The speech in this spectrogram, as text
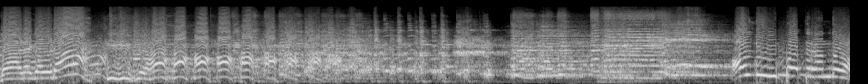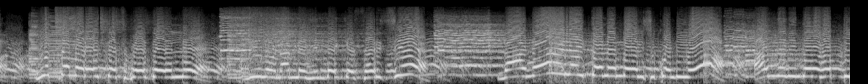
ಗಾಡಗೌಡ ಸರಿಸಿ? ನಾನೇ ರೈತನೆಂದು ಅನಿಸಿಕೊಂಡಿಯೋ, ಅಂದಿನಿಂದ ಹತ್ತು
